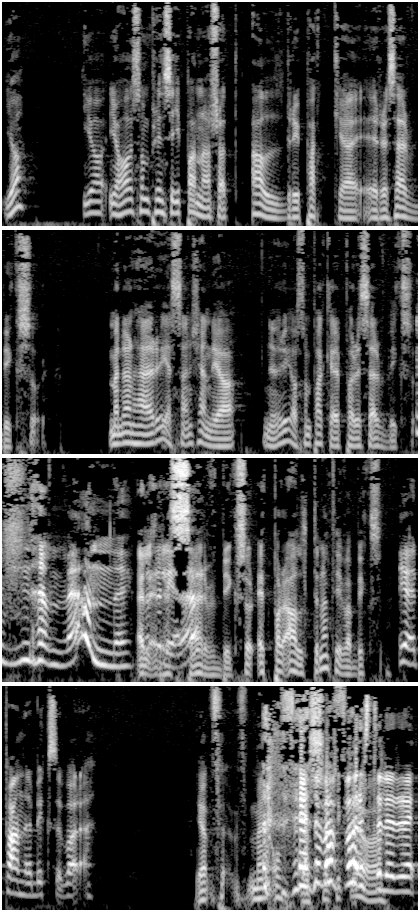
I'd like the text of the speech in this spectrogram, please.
Ja. Jag, jag har som princip annars att aldrig packa reservbyxor. Men den här resan kände jag, nu är det jag som packar ett par reservbyxor. Nämen! Eller reservbyxor, ett par alternativa byxor. Är ett par andra byxor bara. Ja, f- men oftast så vad tycker jag... föreställer du dig?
